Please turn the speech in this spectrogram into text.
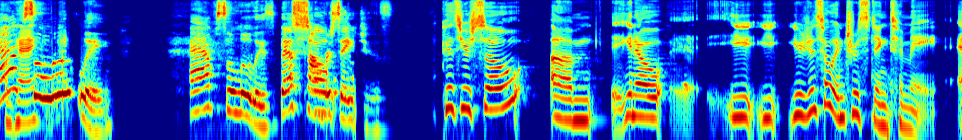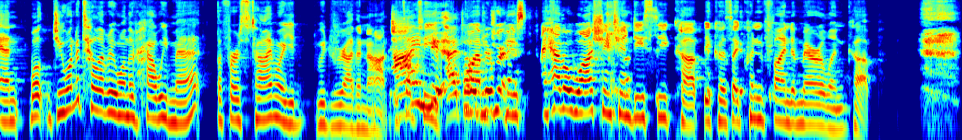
okay? absolutely absolutely it's best so, conversations because you're so um you know you, you you're just so interesting to me and well, do you want to tell everyone how we met the first time, or you, would you rather not? It's I, knew, I told well, you. I have a Washington D.C. cup because I couldn't find a Maryland cup.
